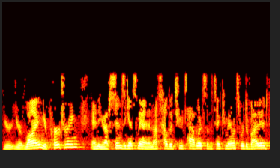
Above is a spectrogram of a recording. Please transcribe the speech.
you're, you're lying, you're perjuring, and you have sins against man. And that's how the two tablets of the Ten Commandments were divided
